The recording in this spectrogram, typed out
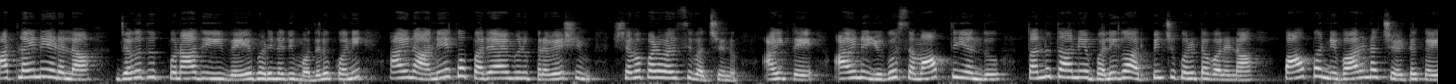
అట్లైన ఎడల జగత్ పునాది వేయబడినది మొదలుకొని ఆయన అనేక పర్యాయములు ప్రవేశం శ్రమపడవలసి వచ్చును. అయితే ఆయన యుగ సమాప్తి యందు తన్ను తానే బలిగా అర్పించుకొనుట వలన పాప నివారణ చేటుకై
